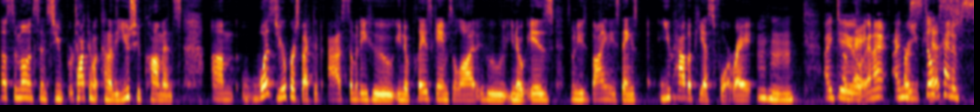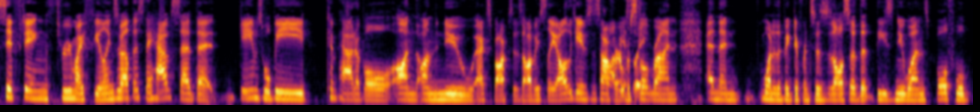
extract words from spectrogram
now. Simone, since you were talking about kind of the YouTube comments, um, what's your perspective as somebody who you know plays games a lot, who you know is somebody who's buying these things? You have a PS4, right? Mm-hmm. I do, okay. and I I'm still pissed? kind of sifting through my feelings about this. They have said that games will be compatible on on the new Xboxes. Obviously, all the games and software obviously. will still run. And then one of the big differences is also that these new ones both will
